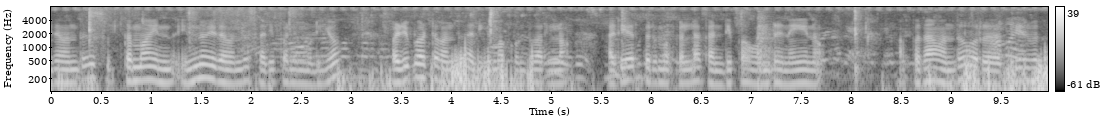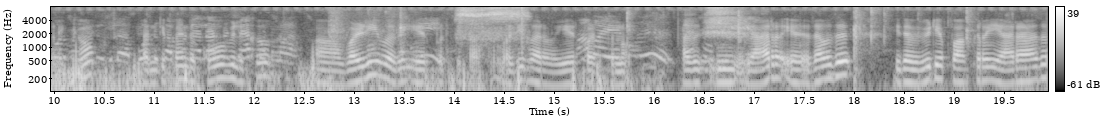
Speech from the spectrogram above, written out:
இதை வந்து சுத்தமாக இன் இன்னும் இதை வந்து சரி பண்ண முடியும். வழிபாட்டை வந்து அதிகமாக கொண்டு வரலாம். அடியார் பெருமக்கள்லாம் கண்டிப்பாக ஒன்றிணையணும் அப்போ தான் வந்து ஒரு தீர்வு கிடைக்கும். கண்டிப்பாக இந்த கோவிலுக்கு வழிவகை ஏற்படுத்தி காட்டு ஏற்படுத்தணும். அதுக்கு யார் ஏதாவது இதை வீடியோ பார்க்குற யாராவது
